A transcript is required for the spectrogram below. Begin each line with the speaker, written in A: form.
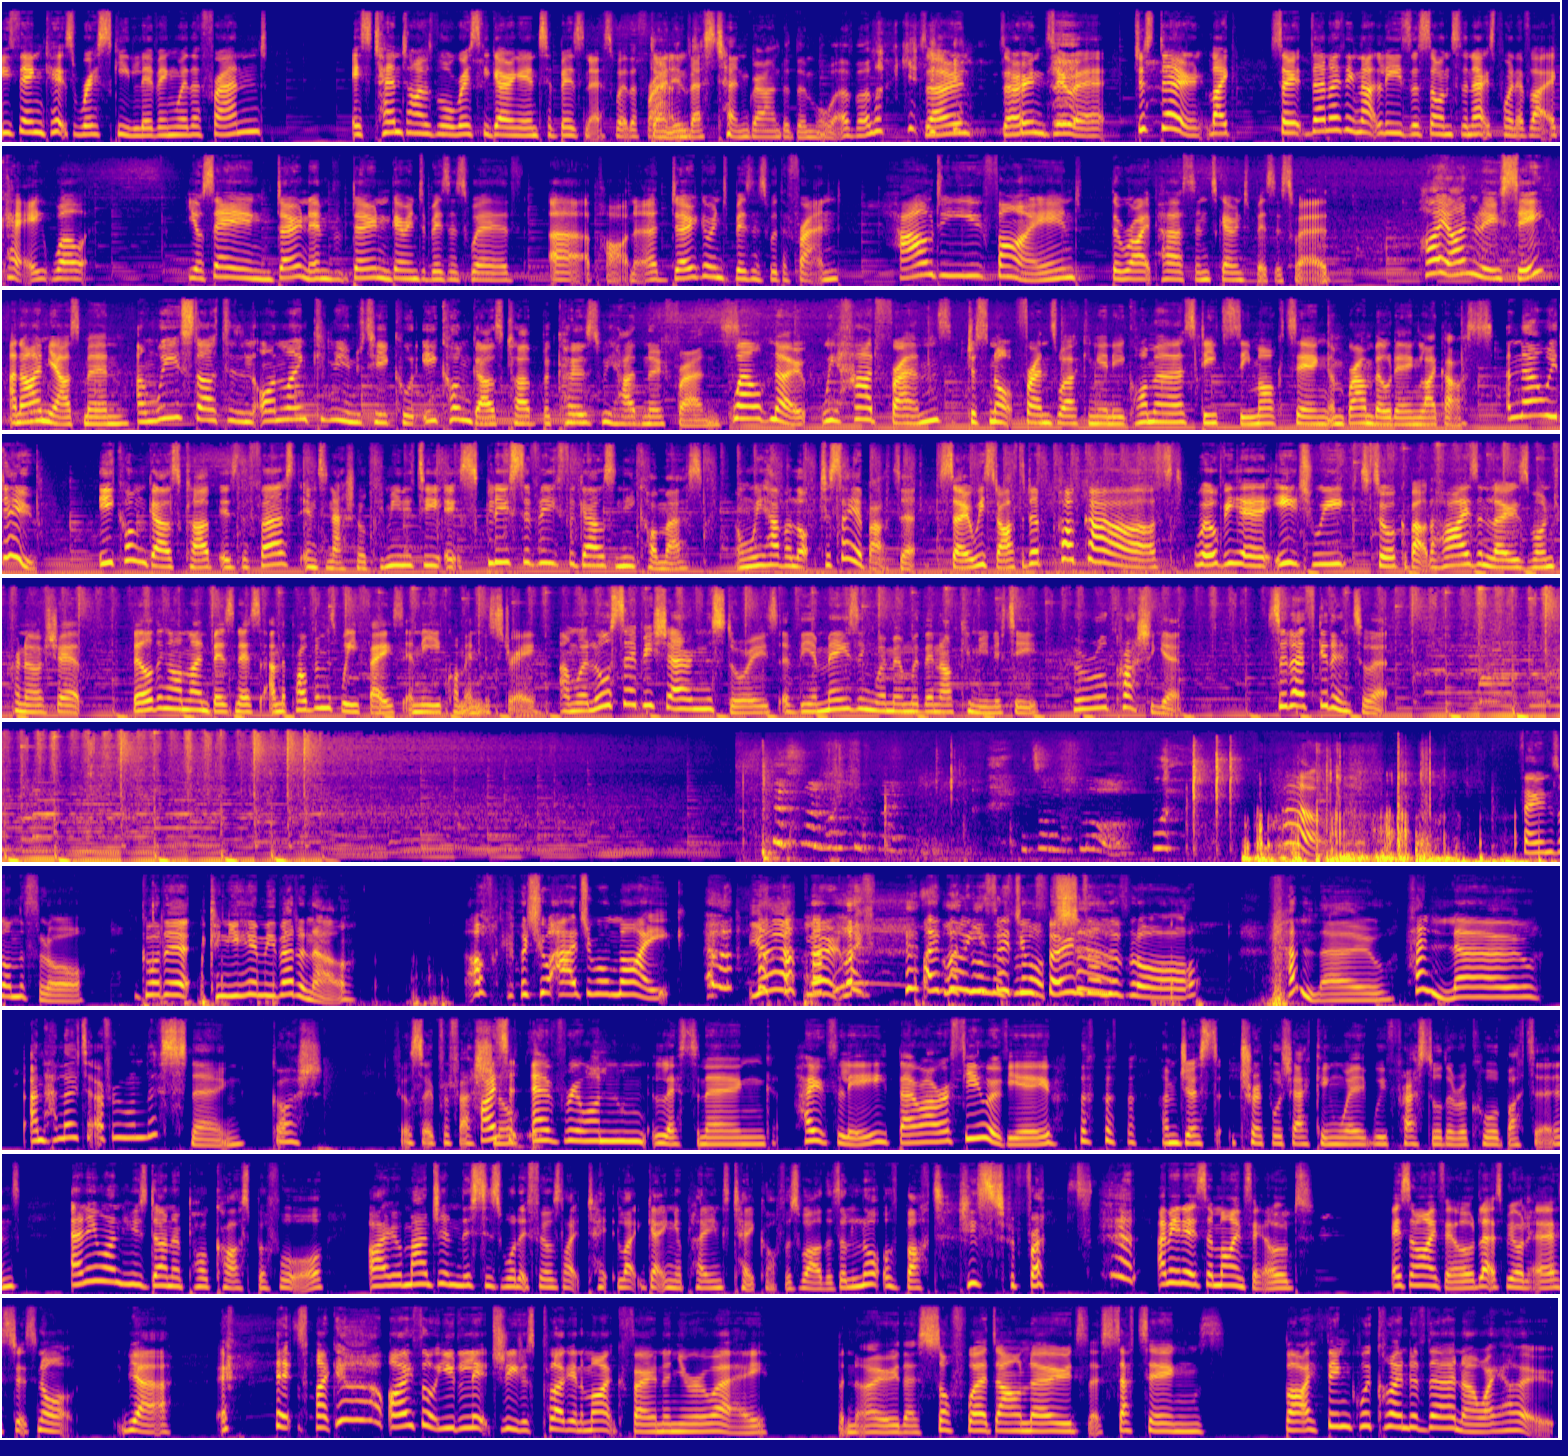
A: you think it's risky living with a friend, it's 10 times more risky going into business with a friend.
B: Don't invest 10 grand with them or whatever. Like,
A: don't, don't do it. Just don't. Like, so then I think that leads us on to the next point of like, okay, well, you're saying don't don't go into business with uh, a partner, don't go into business with a friend. How do you find the right person to go into business with?
B: Hi, I'm Lucy.
A: And I'm Yasmine.
B: And we started an online community called Ecomm Girls Club because we had no friends.
A: Well, no, we had friends, just not friends working in e commerce, D2C marketing, and brand building like us.
B: And now we do. Ecomm Girls Club is the first international community exclusively for girls in e commerce, and we have a lot to say about it.
A: So we started a podcast. We'll be here each week to talk about the highs and lows of entrepreneurship building online business, and the problems we face in the e com industry.
B: And we'll also be sharing the stories of the amazing women within our community who are all crushing it. So let's get into it.
A: It's on the floor. oh. Phone's on the floor.
B: Got it. Can you hear me better now?
A: Oh my gosh, your actual mic.
B: yeah, no, like
A: I thought you said your phone's on the floor.
B: Hello.
A: Hello.
B: And hello to everyone listening. Gosh, I feel so professional.
A: Hi to everyone listening. Hopefully, there are a few of you.
B: I'm just triple checking we we've pressed all the record buttons. Anyone who's done a podcast before, I imagine this is what it feels like, ta- like getting a plane to take off as well. There's a lot of buttons to press.
A: I mean, it's a minefield. It's a minefield, let's be honest. It's not, yeah. it's like, I thought you'd literally just plug in a microphone and you're away. But no, there's software downloads, there's settings. But I think we're kind of there now, I hope.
